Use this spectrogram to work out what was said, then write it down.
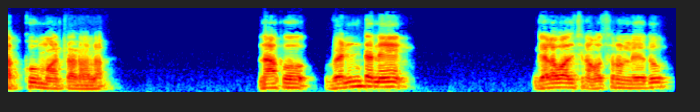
తక్కువ మాట్లాడాలా? నాకు వెంటనే గెలవాల్సిన అవసరం లేదు.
